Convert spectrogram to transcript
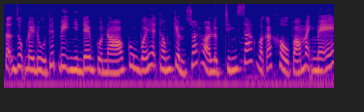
tận dụng đầy đủ thiết bị nhìn đêm của nó cùng với hệ thống kiểm soát hỏa lực chính xác và các khẩu pháo mạnh mẽ.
